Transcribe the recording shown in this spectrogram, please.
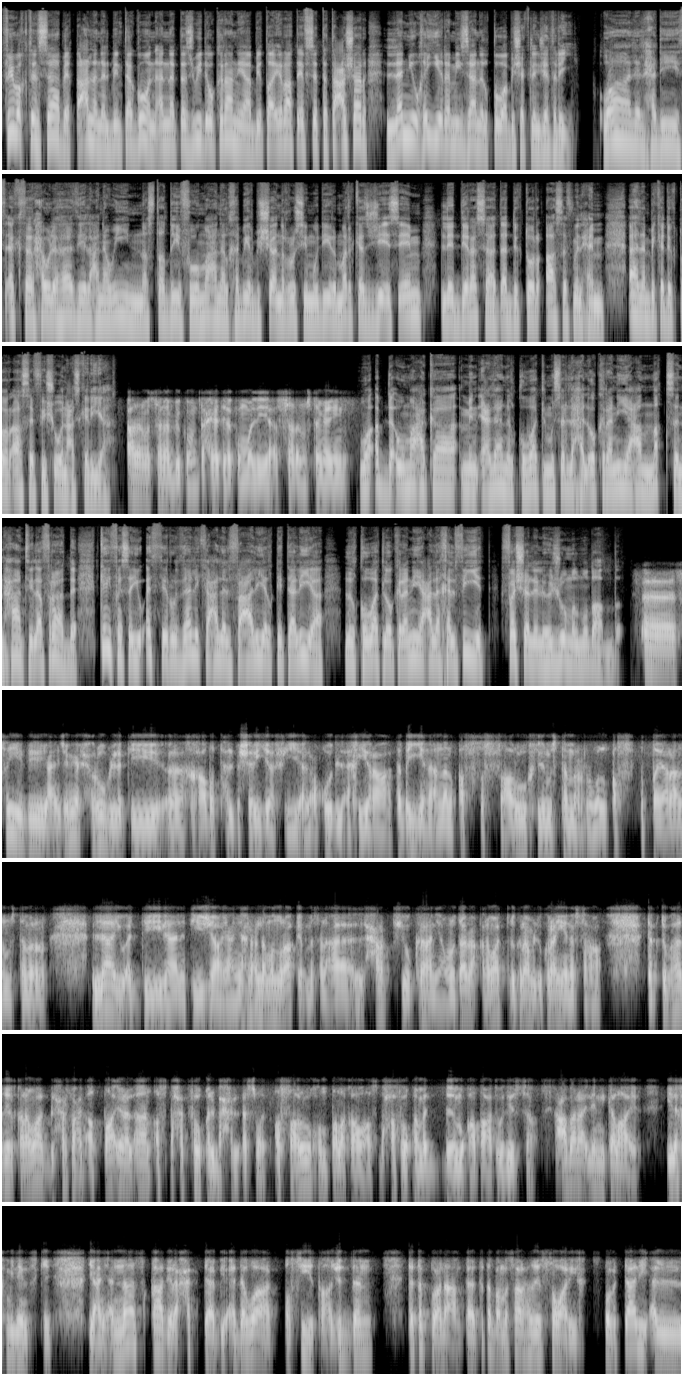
في وقت سابق أعلن البنتاغون أن تزويد أوكرانيا بطائرات F-16 لن يغير ميزان القوى بشكل جذري. وللحديث أكثر حول هذه العناوين نستضيف معنا الخبير بالشأن الروسي مدير مركز GSM للدراسات الدكتور آصف ملحم. أهلا بك دكتور آصف في شؤون عسكرية. أهلا وسهلا بكم. تحياتي لكم وللساده المستمعين. وأبدأ معك من إعلان القوات المسلحة الأوكرانية عن نقص حاد في الأفراد. كيف سيؤثر ذلك على الفعالية القتالية للقوات الأوكرانية على خلفية فشل الهجوم المضاد؟ أه سيدي يعني جميع الحروب التي أه خاضتها البشرية في العقود الأخيرة تبين أن القصف الصاروخي المستمر والقصف بالطيران المستمر لا يؤدي إلى نتيجة، يعني نحن عندما نراقب مثلا الحرب في أوكرانيا ونتابع قنوات التليجرام الأوكرانية نفسها تكتب هذه القنوات بالحرف واحد الطائرة الآن أصبحت فوق البحر الأسود، الصاروخ انطلق وأصبح فوق مقاطعة أوديسا، عبر إلى نيكولايف. إلى خميلينسكي. يعني الناس قادرة حتى بأدوات بسيطة جدا تتبع نعم تتبع مسار هذه الصواريخ. وبالتالي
